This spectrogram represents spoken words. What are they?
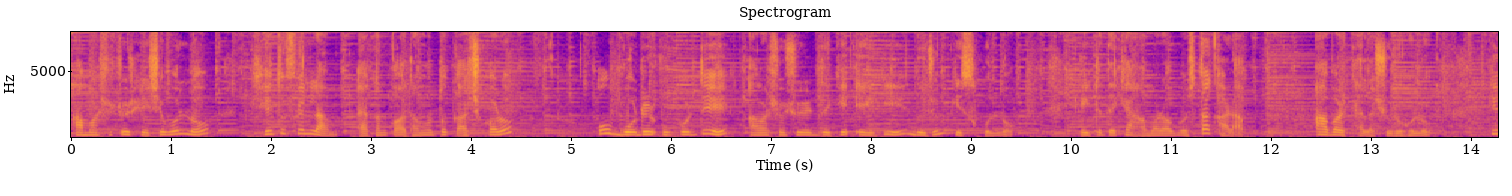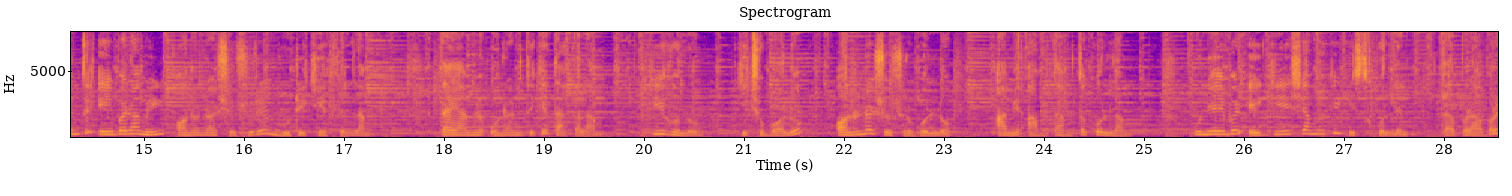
আমার শ্বশুর হেসে বলল, খেয়ে তো ফেললাম, এখন কথা মতো কাজ করো। ও বোর্ডের উপর দিয়ে আমার শ্বশুরের দিকে এগিয়ে দুজন কিস করল। এইটা দেখে আমার অবস্থা খারাপ। আবার খেলা শুরু হলো। কিন্তু এইবার আমি অনন্যার শ্বশুরের গুটি খেয়ে ফেললাম। তাই আমি ওনার দিকে তাকালাম। কি হলো? কিছু বলো? অনন্যার শ্বশুর বলল, আমি আমতা আমতা করলাম। উনি এবার এগিয়ে এসে আমাকে কিস করলেন। তারপর আবার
